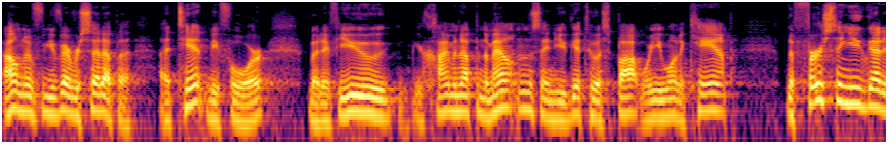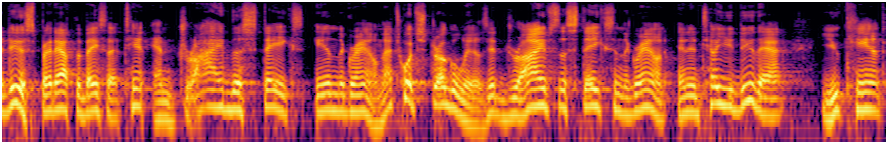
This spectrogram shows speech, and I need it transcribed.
I don't know if you've ever set up a, a tent before, but if you, you're climbing up in the mountains and you get to a spot where you want to camp, the first thing you've got to do is spread out the base of that tent and drive the stakes in the ground. That's what struggle is. It drives the stakes in the ground. And until you do that, you can't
